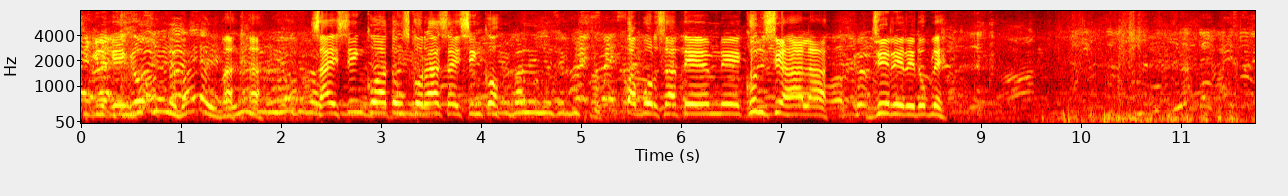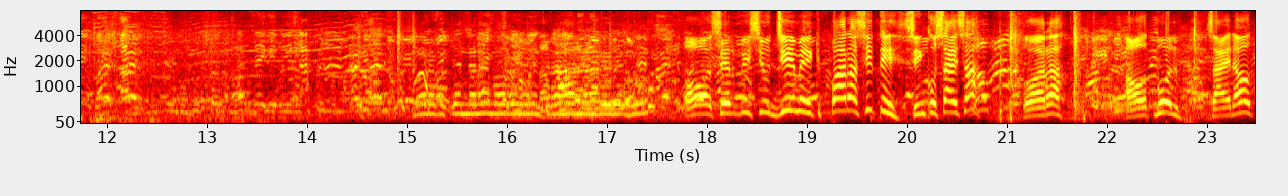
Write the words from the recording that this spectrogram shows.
Sige kego. Size 5 atong ha, size 5. Pabor sa team ni Kunsihala Jiri Redoble. Mara ka tiyan na na, mara na yung tirahan ng gaya do. Oh, servisyo Jimmy para City. 5 size ha. Tuara. Out ball. Side out.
